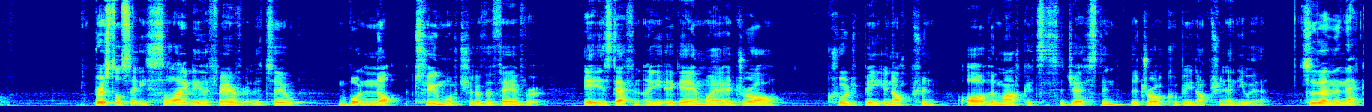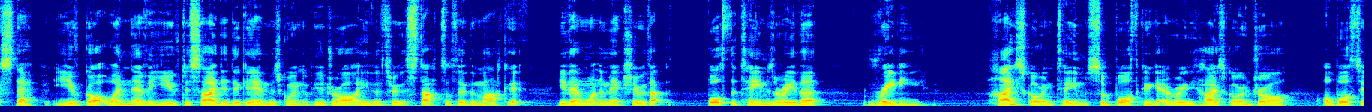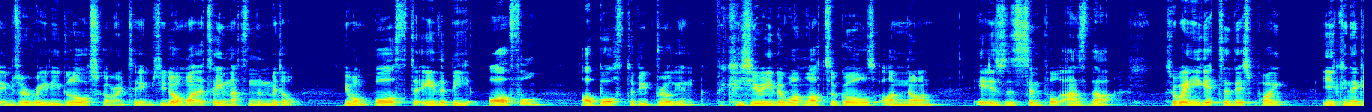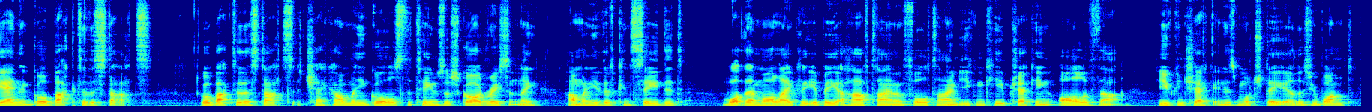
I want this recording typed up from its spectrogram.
Bristol City slightly the favourite of the two, but not too much of a favourite. It is definitely a game where a draw could be an option, or the markets are suggesting the draw could be an option anywhere. So then the next step you've got whenever you've decided a game is going to be a draw, either through the stats or through the market, you then want to make sure that both the teams are either really high scoring teams, so both can get a really high scoring draw, or both teams are really low scoring teams. You don't want a team that's in the middle. You want both to either be awful or both to be brilliant because you either want lots of goals or none. It is as simple as that. So when you get to this point, you can again go back to the stats. Go back to the stats, check how many goals the teams have scored recently, how many they've conceded, what they're more likely to be at half time and full time. You can keep checking all of that. You can check in as much detail as you want,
